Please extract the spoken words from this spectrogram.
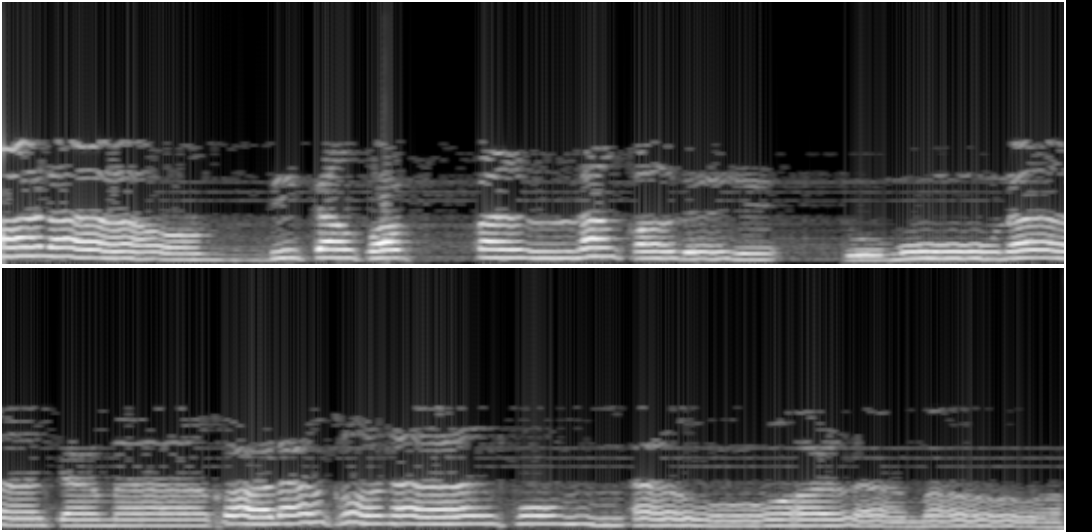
عَلَى رَبِّكَ صَفًّا لَقَدْ جِئْتُمُونَا كَمَا خَلَقْنَاكُمْ أَوَّلَ مَرَّةٍ.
